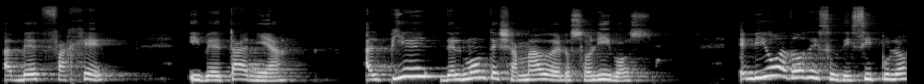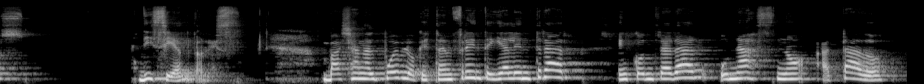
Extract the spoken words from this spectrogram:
a Betfagé y Betania, al pie del monte llamado de los olivos, envió a dos de sus discípulos diciéndoles, Vayan al pueblo que está enfrente y al entrar encontrarán un asno atado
